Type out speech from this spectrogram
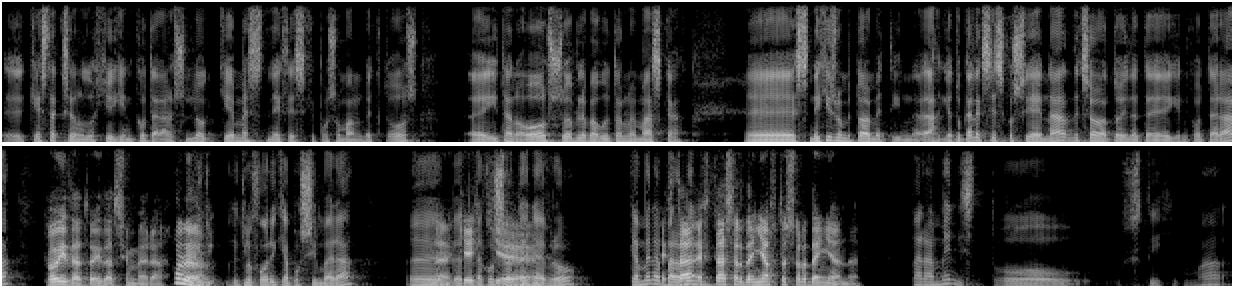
ε, και στα ξενοδοχεία γενικότερα, αλλά σου λέω και μέσα στην έκθεση και πόσο μάλλον εκτός, ε, ήταν όσο έβλεπα εγώ ήταν με μάσκα. Ε, συνεχίζουμε τώρα με την. Α, για το Galaxy S21, δεν ξέρω αν το είδατε γενικότερα. Το είδα, το είδα σήμερα. Ωραία. Κυκλοφορεί και από σήμερα. Ε, ναι, 549 και ευρώ. Και αμένα 7, παραμένει... 749-849, ναι. Παραμένει στο στοίχημα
